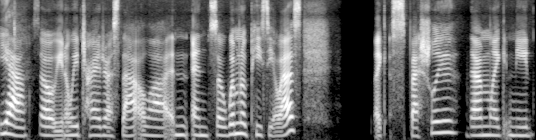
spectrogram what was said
Yeah. So, you know, we try to address that a lot. And and so women with PCOS, like especially them like need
